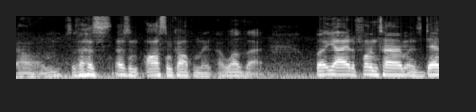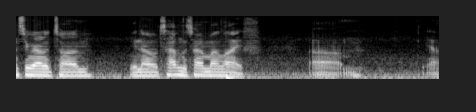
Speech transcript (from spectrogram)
Um, so that was that was an awesome compliment. I love that. But yeah i had a fun time. I was dancing around a ton. You know it's having the time of my life. Um, yeah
